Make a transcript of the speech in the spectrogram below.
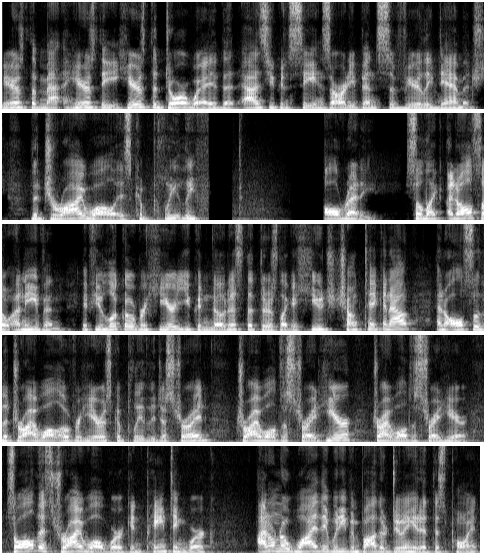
Here's the. Here's the here's the doorway that, as you can see, has already been severely damaged. The drywall is completely already. So like, and also uneven. If you look over here, you can notice that there's like a huge chunk taken out and also the drywall over here is completely destroyed. Drywall destroyed here, drywall destroyed here. So all this drywall work and painting work, I don't know why they would even bother doing it at this point.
